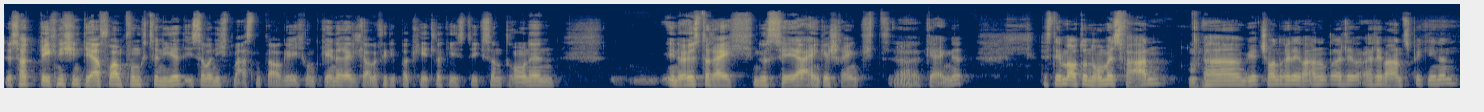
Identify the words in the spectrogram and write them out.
Das hat technisch in der Form funktioniert, ist aber nicht massentauglich und generell, glaube ich, für die Paketlogistik sind Drohnen in Österreich nur sehr eingeschränkt äh, geeignet. Das Thema autonomes Fahren mhm. äh, wird schon relevant, Relevanz beginnen.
